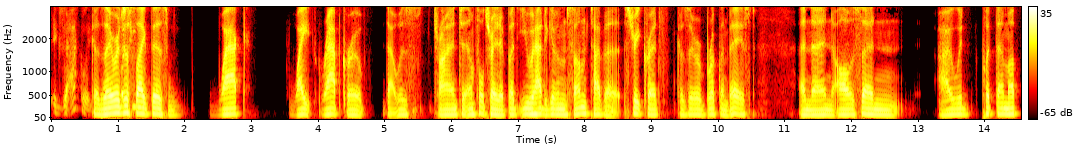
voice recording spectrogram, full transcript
exactly. Because they were just like this whack white rap group that was trying to infiltrate it, but you had to give them some type of street cred because they were Brooklyn based. And then all of a sudden, I would put them up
